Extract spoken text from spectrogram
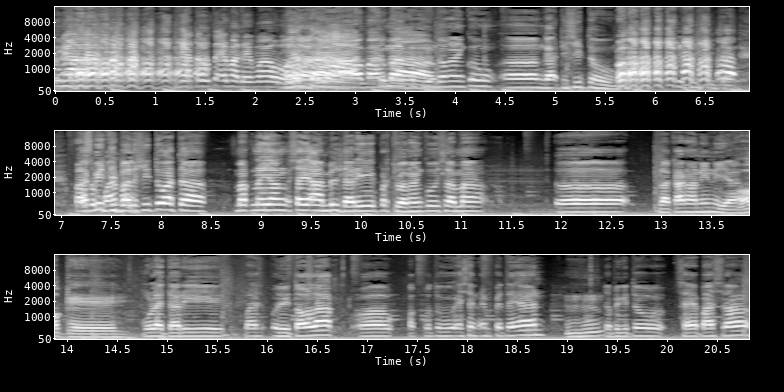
Enggak tahu TM ada yang mau. Mantap, cuma mantap. keberuntunganku eh, nggak di situ tapi di balik situ ada makna yang saya ambil dari perjuanganku selama eh, belakangan ini ya Oke. mulai dari pas udah ditolak eh, waktu SNMPTN Mhm. tapi gitu saya pasrah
